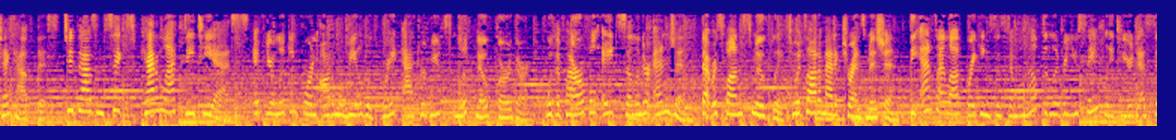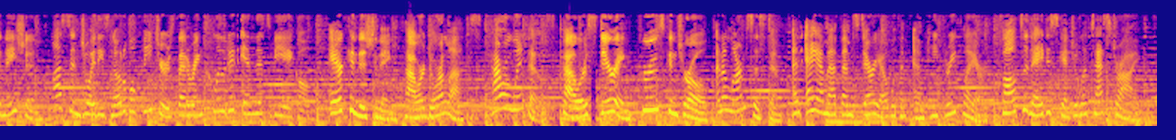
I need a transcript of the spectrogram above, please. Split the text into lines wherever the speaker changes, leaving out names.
Check out this 2006 Cadillac DTS. If you're looking for an automobile with great attributes, look no further. With a powerful eight-cylinder engine that responds smoothly to its automatic transmission, the anti-lock braking system will help deliver you safely to your destination. Plus, enjoy these notable features that are included in this vehicle. Air conditioning, power door locks, power windows, power steering, cruise control, an alarm system, an AM FM stereo with an MP3 player. Call today to schedule a test drive.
